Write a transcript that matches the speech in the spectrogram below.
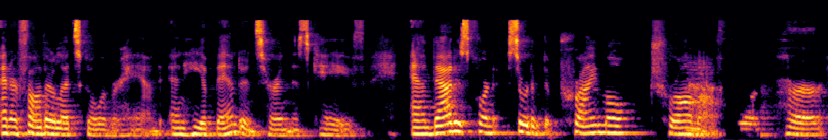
And her father lets go of her hand and he abandons her in this cave. And that is sort of the primal trauma for her.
